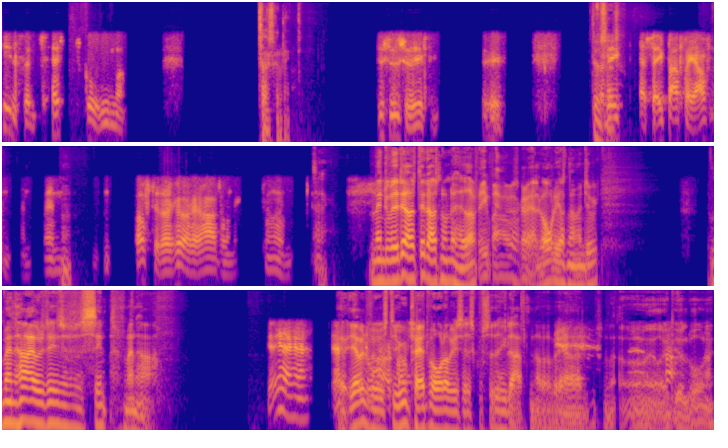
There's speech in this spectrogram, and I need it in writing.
helt fantastisk god humor. Tak skal du have. Det synes jeg virkelig. Øh, Det er Og det så, ikke, altså ikke bare fra i aften, men, men mm. ofte, der hører jeg radioen. Ikke? Så, men du ved, det er, også, det er der også nogen, der hedder. Det skal være alvorligt og sådan noget, men det. Man har jo det sind, man har. ja, ja, ja. Ja. Jeg, jeg ville få stive patvorter, hvis jeg skulle sidde hele aftenen og være sådan, åh, jeg er rigtig alvorlig.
